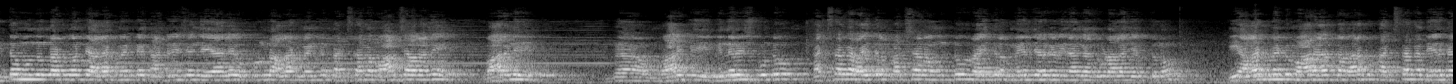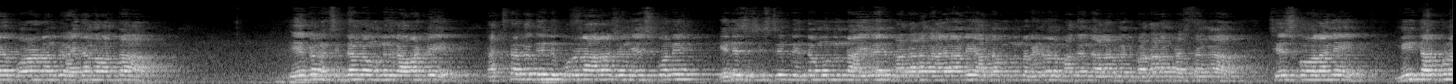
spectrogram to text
ఇంతకుముందు ఉన్నటువంటి అలాట్మెంట్ కంటిన్యూషన్ చేయాలి ఇప్పుడున్న అలాట్మెంట్ ఖచ్చితంగా మార్చాలని వారిని వారికి విన్నవించుకుంటూ ఖచ్చితంగా రైతుల పక్షాన ఉంటూ రైతులకు మేలు జరిగే విధంగా చూడాలని చెప్తున్నాం. ఈ అలాట్మెంట్ మారేంత వరకు ఖచ్చితంగా దేనికైనా పోరాడడానికి రైతాంగం అంతా ఏకంగా సిద్ధంగా ఉన్నది కాబట్టి ఖచ్చితంగా దీన్ని పునరాలోచన చేసుకొని ఎన్ఎస్సి సిస్టమ్ ఇంతకుముందు ఉన్న ఐదు వేల ప్రకారం కానివ్వండి అంతకుముందు ఉన్న రెండు వేల పద్దెనిమిది అలాట్మెంట్ ప్రకారం ఖచ్చితంగా చేసుకోవాలని మీ తరఫున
